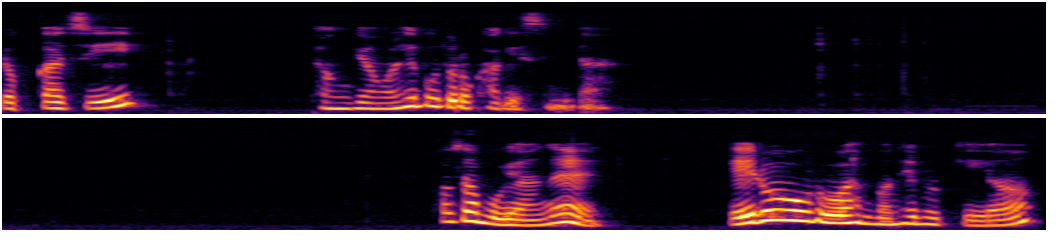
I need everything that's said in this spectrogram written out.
몇 가지 변경을 해보도록 하겠습니다. 커서 모양을 에로로 한번 해볼게요.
